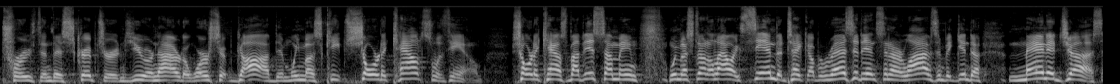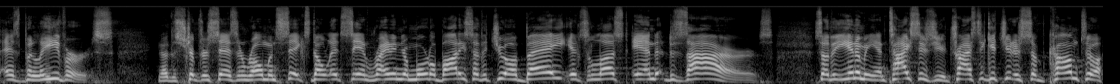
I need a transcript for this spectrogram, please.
truth in this scripture, and you and I are to worship God, then we must keep short accounts with Him. Short accounts. By this, I mean we must not allow a sin to take up residence in our lives and begin to manage us as believers. You know, the scripture says in Romans 6 don't let sin reign in your mortal body so that you obey its lust and desires. So the enemy entices you, tries to get you to succumb to a,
